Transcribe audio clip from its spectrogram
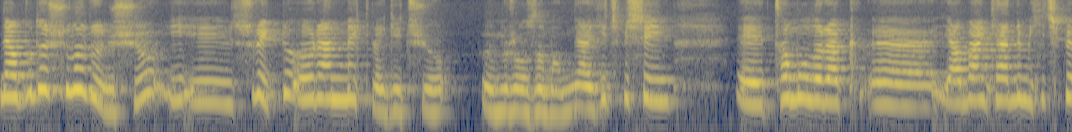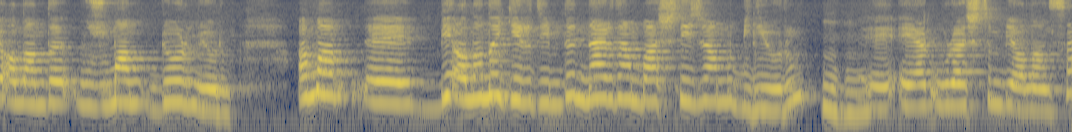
Ya bu da şuna dönüşüyor. e, Sürekli öğrenmekle geçiyor ömür o zaman. Yani hiçbir şeyin e, tam olarak e, ya ben kendimi hiçbir alanda uzman görmüyorum. Ama e, bir alana girdiğimde nereden başlayacağımı biliyorum. E, eğer uğraştığım bir alansa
